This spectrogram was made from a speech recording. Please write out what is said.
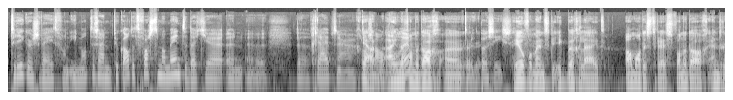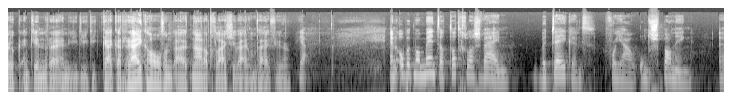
triggers weet van iemand... Er zijn natuurlijk altijd vaste momenten dat je een, eh, eh, grijpt naar een glas Ja, aan het alcohol. einde hè? van de dag... eh, Precies. heel veel mensen die ik begeleid... allemaal de stress van de dag en druk en kinderen... en die, die, die kijken rijkhalsend uit naar dat glaasje wijn om vijf uur. En op het moment dat dat glas wijn betekent voor jou ontspanning, eh,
